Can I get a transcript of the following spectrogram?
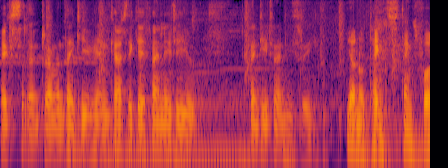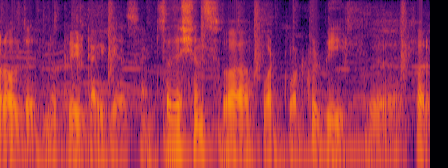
Excellent, Raman. Thank you. And Kartikey, finally to you, 2023. Yeah, no, thanks. Thanks for all the you know, great ideas and suggestions for what what could be uh, for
